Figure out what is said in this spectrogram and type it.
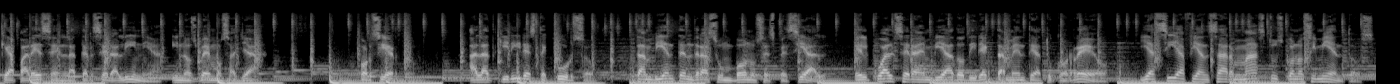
que aparece en la tercera línea y nos vemos allá. Por cierto, al adquirir este curso, también tendrás un bonus especial, el cual será enviado directamente a tu correo y así afianzar más tus conocimientos.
